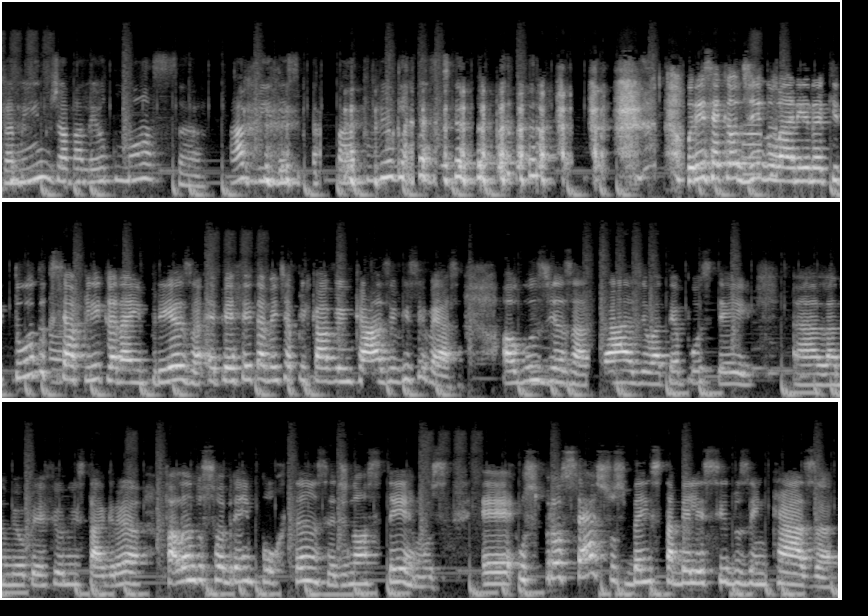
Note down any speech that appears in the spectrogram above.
Para mim já valeu, nossa, a vida esse papo, viu, Glécia? Por isso é que eu digo, Marina, que tudo que se aplica na empresa é perfeitamente aplicável em casa e vice-versa. Alguns dias atrás eu até postei ah, lá no meu perfil no Instagram falando sobre a importância de nós termos é, os processos bem estabelecidos em casa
